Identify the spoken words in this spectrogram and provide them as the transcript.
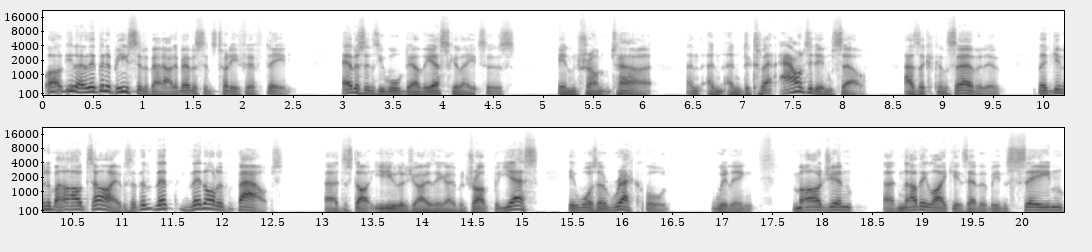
Well, you know, they've been abusive about him ever since 2015, ever since he walked down the escalators in Trump Tower and, and, and declared, outed himself as a conservative. They've given him a hard time. So they're, they're not about uh, to start eulogizing over Trump. But yes, it was a record winning margin, uh, nothing like it's ever been seen.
